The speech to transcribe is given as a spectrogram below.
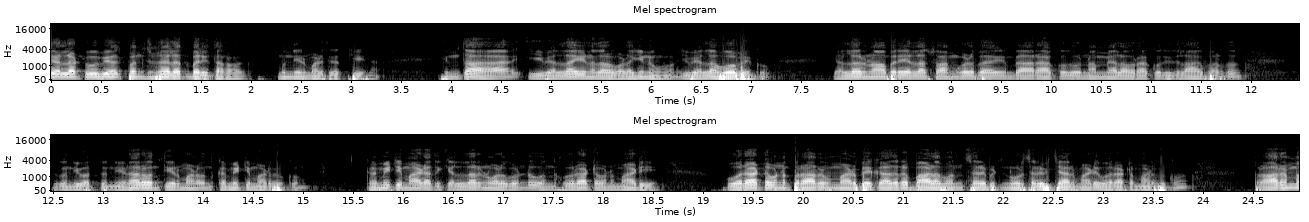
ಎಲ್ಲ ಟೂ ಬಿ ಪಂಚಮಸಾಲಿ ಅಂತ ಬರೀತಾರೆ ಅವಾಗ. ಮುಂದೆ ಏನು ಮಾಡ್ತೀರಿ ಅಂತ ಕೇಳಿನ. ಇಂಥ ಇವೆಲ್ಲ ಏನದಾವ ಒಳಗಿನೂ ಇವೆಲ್ಲ ಹೋಗಬೇಕು. ಎಲ್ಲರೂ ನಾವು ಬರೀ ಎಲ್ಲ ಸ್ವಾಮಿಗಳು ಬ್ಯಾರ ಹಾಕೋದು, ನಮ್ಮ ಮೇಲೆ ಅವ್ರು ಹಾಕೋದು ಇದೆಲ್ಲ ಆಗಬಾರ್ದು. ಇದೊಂದು ಇವತ್ತೊಂದು ಏನಾರು ಒಂದು ತೀರ್ಮಾನ, ಒಂದು ಕಮಿಟಿ ಮಾಡಬೇಕು. ಕಮಿಟಿ ಮಾಡಿ ಅದಕ್ಕೆಲ್ಲರನ್ನು ಒಳಗೊಂಡು ಒಂದು ಹೋರಾಟವನ್ನು ಮಾಡಿ. ಹೋರಾಟವನ್ನು ಪ್ರಾರಂಭ ಮಾಡಬೇಕಾದ್ರೆ ಭಾಳ ಒಂದು ಸರಿ ಬಿಟ್ಟು ನೂರು ಸರಿ ವಿಚಾರ ಮಾಡಿ ಹೋರಾಟ ಮಾಡಬೇಕು. ಪ್ರಾರಂಭ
